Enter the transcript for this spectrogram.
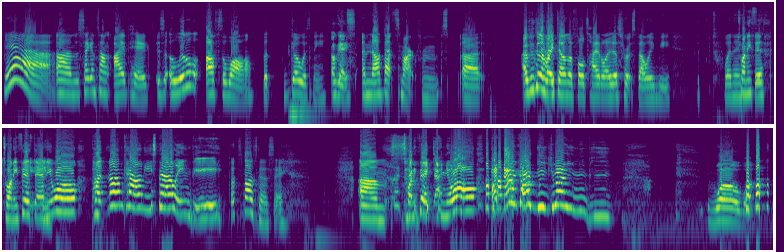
Yeah. Um, the second song I picked is a little off the wall, but go with me. Okay. It's I'm not that smart from. Uh, I was gonna write down the full title. I just wrote spelling bee. The twenty 25th, 25th Eh. annual Putnam County Spelling Bee. That's what I was gonna say. Um, 25th annual Putnam County Spelling Bee. Whoa.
